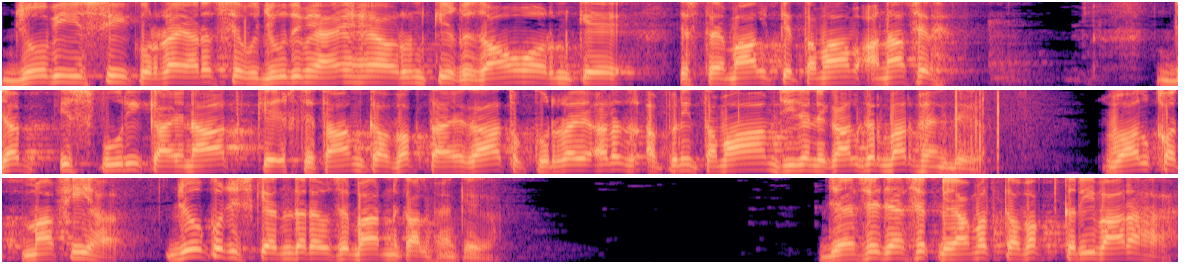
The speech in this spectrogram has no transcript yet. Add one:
جو بھی اسی عرض سے وجود میں آئے ہیں اور ان کی غذاؤں اور ان کے استعمال کے تمام عناصر ہیں۔ جب اس پوری کائنات کے اختتام کا وقت آئے گا تو عرض اپنی تمام چیزیں نکال کر باہر پھینک دے گا۔ وہ القت معافیہ جو کچھ اس کے اندر ہے اسے باہر نکال پھینکے گا۔ جیسے جیسے قیامت کا وقت قریب آ رہا ہے،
